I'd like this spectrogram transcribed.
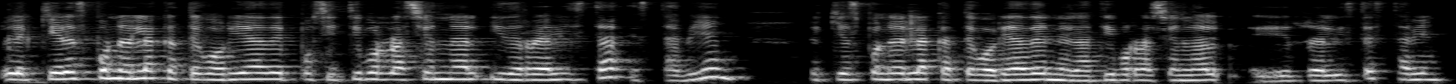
le quieres poner la categoría de positivo racional y de realista, está bien. Le quieres poner la categoría de negativo racional y realista, está bien.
